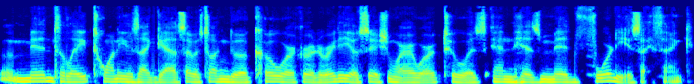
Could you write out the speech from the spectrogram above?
mid to late twenties, I guess. I was talking to a coworker at a radio station where I worked, who was in his mid forties, I think.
